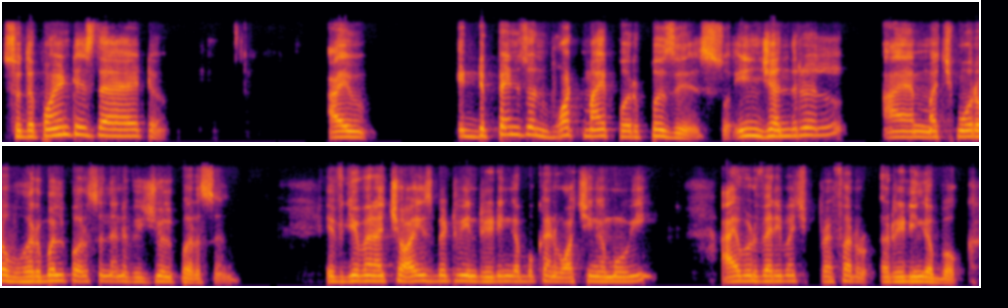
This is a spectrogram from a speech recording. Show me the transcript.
so the point is that i it depends on what my purpose is so in general i am much more a verbal person than a visual person if given a choice between reading a book and watching a movie I would very much prefer reading a book.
